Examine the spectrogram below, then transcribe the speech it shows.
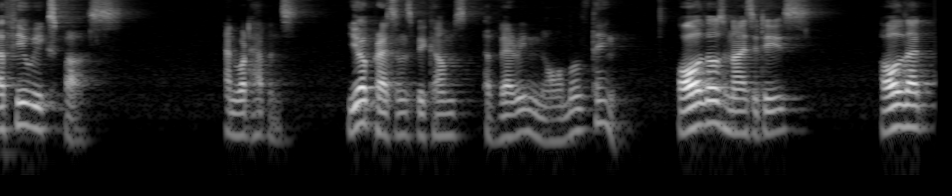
a few weeks pass, and what happens? Your presence becomes a very normal thing. All those niceties, all that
